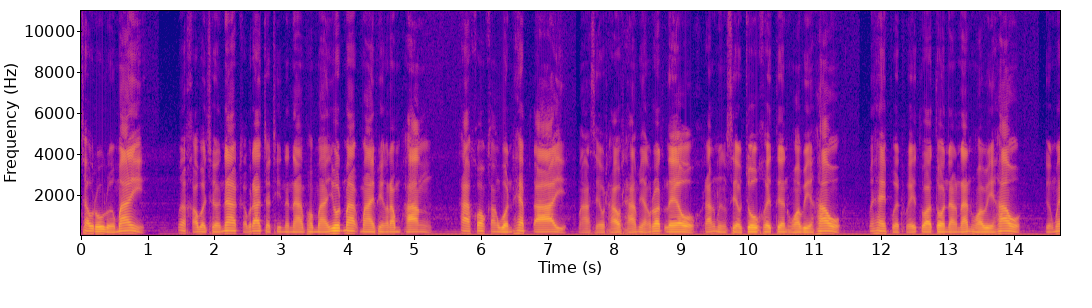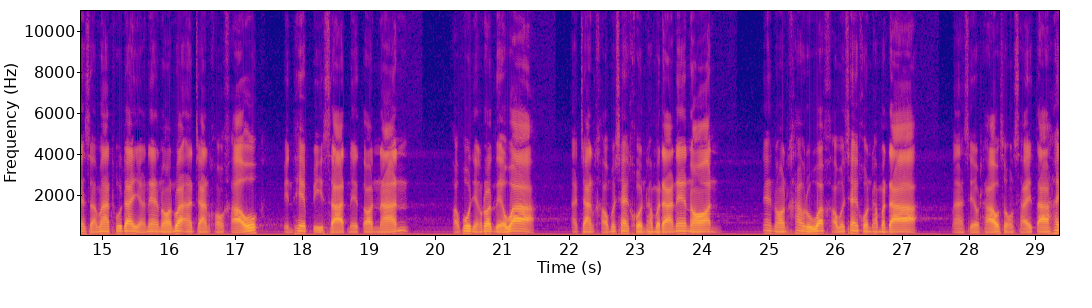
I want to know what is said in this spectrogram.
เจ้ารู้หรือไม่ เมื่อเขาเผชิญหน้ากับราชทินนาพมายุทธมากมายเพียงลำพังข้าก็กังวลแทบตาย มาเสียวเท้าถามอย่างรวดเร็ว ครั้งหนึ่งเสี่ยวโจเคยเตือนหัวเวเฮ้าไม่ให้เปิดเผยตัวตนดังนั้นหัวเวเฮ้าจึงไม่สามารถพูดได้อย่างแน่นอนว่าอาจารย์ของเขาเป็นเทพปีศาจในตอนนั้น เขาพูดอย่างรวดเร็วว่า อาจารย์เขาไม่ใช่คนธรรมดาแน่นอน แน่นอนข้ารู้ว่าเขาไม่ใช่คนธรรมดา มาเสียวเท้าส่งสายตาให้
